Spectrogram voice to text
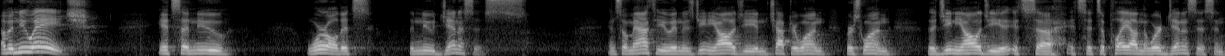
of a new age. It's a new world. It's the new Genesis. And so, Matthew, in his genealogy, in chapter 1, verse 1, the genealogy, it's, uh, it's, it's a play on the word Genesis. And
